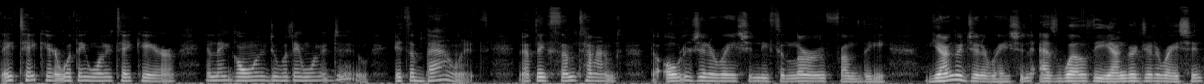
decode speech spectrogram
They take care of what they want to take care of and they go on and do what they want to do. It's a balance. And I think sometimes the older generation needs to learn from the younger generation as well as the younger generation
